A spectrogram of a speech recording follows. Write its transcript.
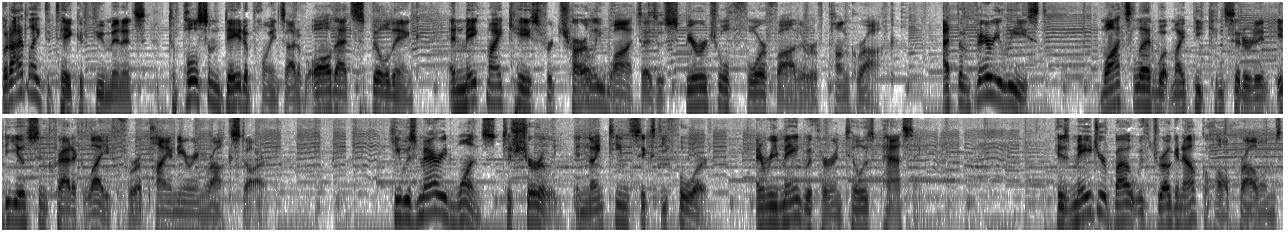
But I'd like to take a few minutes to pull some data points out of all that spilled ink and make my case for Charlie Watts as a spiritual forefather of punk rock. At the very least, Watts led what might be considered an idiosyncratic life for a pioneering rock star. He was married once to Shirley in 1964 and remained with her until his passing. His major bout with drug and alcohol problems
